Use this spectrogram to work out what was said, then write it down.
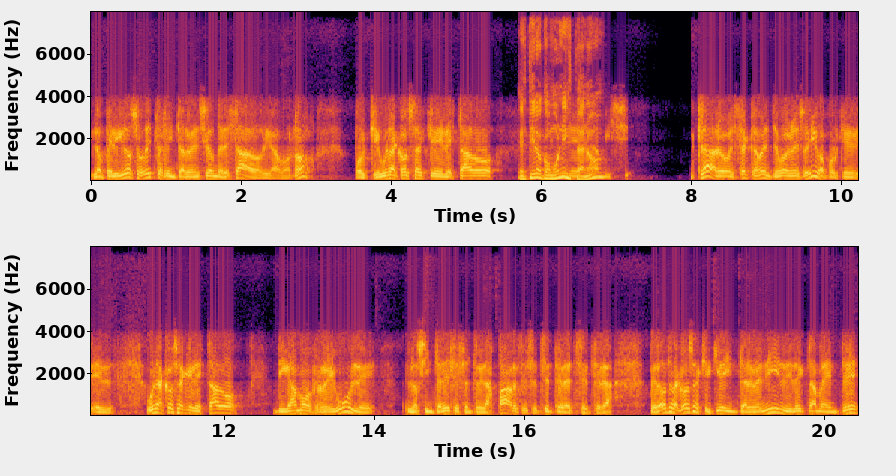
Lo peligroso de esto es la intervención del Estado, digamos, ¿no? Porque una cosa es que el Estado... Estilo comunista, ¿no? Claro, exactamente, bueno, eso iba, porque el, una cosa es que el Estado digamos, regule los intereses entre las partes, etcétera, etcétera. Pero otra cosa es que quiere intervenir directamente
